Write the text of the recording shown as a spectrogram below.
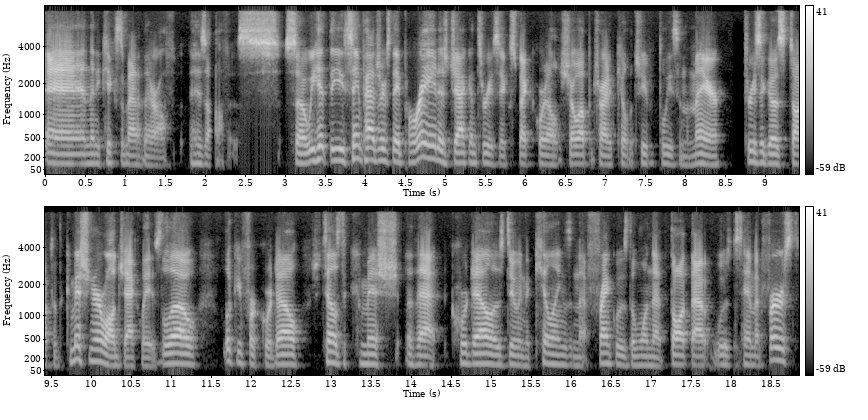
And then he kicks him out of their off his office. So we hit the St. Patrick's Day parade as Jack and Teresa expect Cordell to show up and try to kill the chief of police and the mayor. Teresa goes to talk to the commissioner while Jack lays low, looking for Cordell. She tells the commish that Cordell is doing the killings and that Frank was the one that thought that was him at first.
